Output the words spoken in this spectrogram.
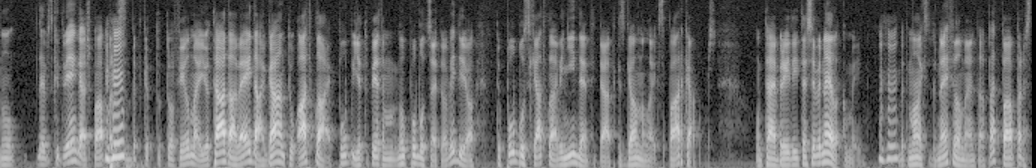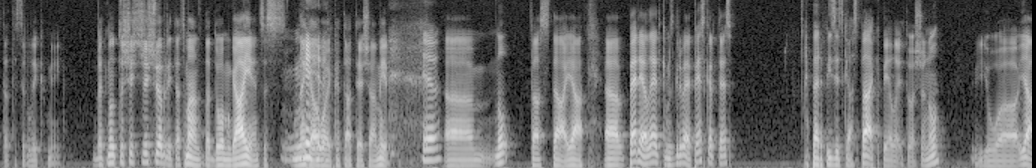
Nu, Nevis, ka tu vienkārši paprasti, mm -hmm. bet ka tu to filmē. Jo tādā veidā gan tu atklāji, ja tu pietam, nu, publicē to video, tu publiski atklāji viņa identitāti, kas gan man liekas pārkāpums. Un tajā brīdī tas jau ir nelikumīgi. Mm -hmm. Bet man liekas, ka tu nefilmē tāpat paprasti, tad tas ir likumīgi. Bet nu, tas šis šobrīd ir mans doma gājiens. Es negalvoju, ka tā tiešām ir. Jā. Um, nu, tas tā, jā. Uh, pēdējā lieta, kam es gribēju pieskarties, par fiziskā spēka pielietošanu. Jo jā,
